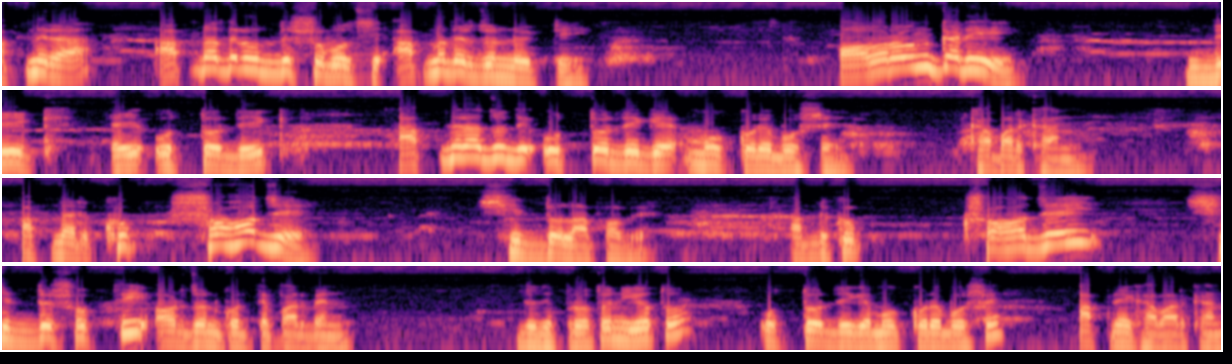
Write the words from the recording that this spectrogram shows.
আপনারা আপনাদের উদ্দেশ্য বলছি, আপনাদের জন্য একটি। অবরণকারী দিক, এই উত্তর দিক, আপনারা যদি উত্তর দিকে মুখ করে বসে খাবার খান, আপনার খুব সহজে সিদ্ধ লাভ হবে। আপনি খুব সহজেই সিদ্ধ শক্তি অর্জন করতে পারবেন। যদি প্রতিনিয়ত উত্তর দিকে মুখ করে বসে আপনি খাবার খান।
